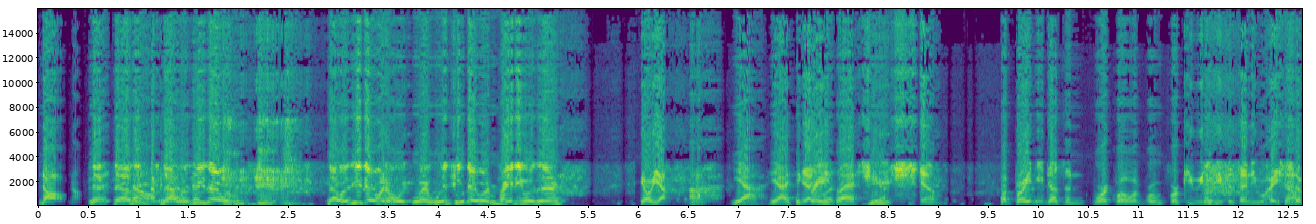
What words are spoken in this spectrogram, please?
No, no. now, now, No, I mean, now that was was- he there when? Now was he there when, when? Was he there when Brady was there? Oh, yeah. Uh, yeah, yeah. I think Yeah, Brady's last year. Yeah. But Brady doesn't work well with roo- rookie receivers anyway. No. So,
